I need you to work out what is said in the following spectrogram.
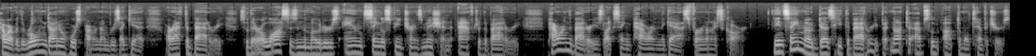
However, the rolling dyno horsepower numbers I get are at the battery, so there are losses in the motors and single speed transmission after the battery. Power in the battery is like saying power in the gas for an ICE car. The insane mode does heat the battery, but not to absolute optimal temperatures.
